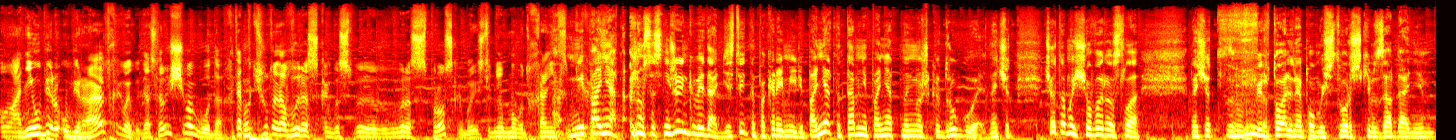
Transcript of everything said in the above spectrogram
Они убир- убирают, как бы, до следующего года. Хотя почему тогда вырос, как бы, э, вырос спрос, как бы, если они могут храниться. Непонятно. Но со снежинками, да, действительно, по крайней мере, понятно. Там непонятно немножко другое. Значит, что там еще выросло? Значит, виртуальная помощь с творческим заданием.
